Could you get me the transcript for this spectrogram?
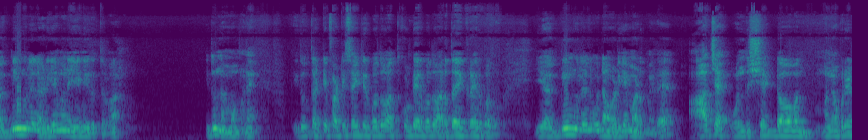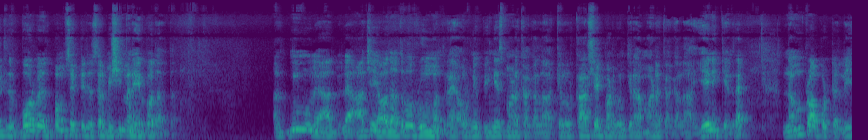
ಅಗ್ನಿ ಮೂಲೆಯಲ್ಲಿ ಅಡುಗೆ ಮನೆ ಏನಿರುತ್ತಲ್ವ? ಇದು ನಮ್ಮ ಮನೆ. ಇದು ತರ್ಟಿ ಫಾರ್ಟಿ ಸೈಟ್ ಇರ್ಬೋದು, ಹತ್ತು ಕುಂಟೆ ಇರ್ಬೋದು, ಅರ್ಧ ಎಕರೆ ಇರ್ಬೋದು. ಈ ಅಗ್ನಿ ಮೂಲೆಯಲ್ಲಿ ನಾವು ಅಡುಗೆ ಮಾಡಿದ್ಮೇಲೆ ಆಚೆ ಒಂದು ಶೆಡ್ ಒಂದು ಮನೆ ಒಬ್ರು ಹೇಳ್ತಿದ್ರು ಬೋರ್ವೆಲ್ ಪಂಪ್ ಸೆಟ್ ಇದೆ ಸರ್ ಮಿಷಿನ್ ಮನೆ ಇರ್ಬೋದಾ? ಅಂತ. ಅಗ್ನಿ ಮೂಲೆ ಆದಮೇಲೆ ಆಚೆ ಯಾವುದಾದ್ರೂ ರೂಮ್ ಅಂದರೆ ಅವ್ರು ನೀವು ಬಿಸ್ನೆಸ್ ಮಾಡೋಕ್ಕಾಗಲ್ಲ, ಕೆಲವ್ರು ಕಾರ್ ಶೆಡ್ ಮಾಡ್ಕೊತೀರಾ, ಮಾಡೋಕ್ಕಾಗಲ್ಲ, ಏನಕ್ಕೆ ಅಂದರೆ, ನಮ್ಮ ಪ್ರಾಪರ್ಟಲ್ಲಿ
